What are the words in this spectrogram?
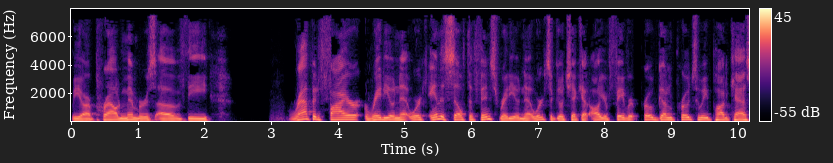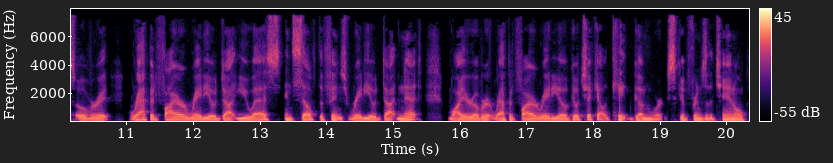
We are proud members of the rapid fire radio network and the self defense radio network. So go check out all your favorite pro gun pro 2 podcasts over at rapidfireradio.us and selfdefenseradio.net while you're over at rapid fire radio go check out cape gunworks good friends of the channel.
